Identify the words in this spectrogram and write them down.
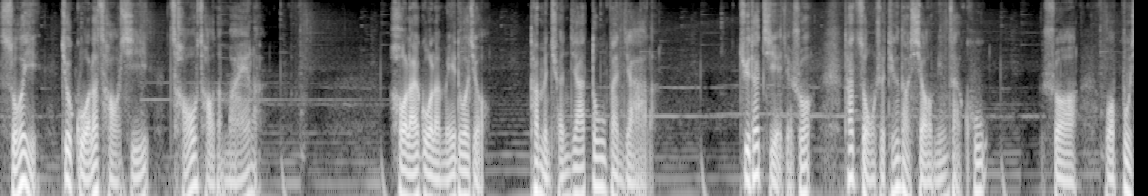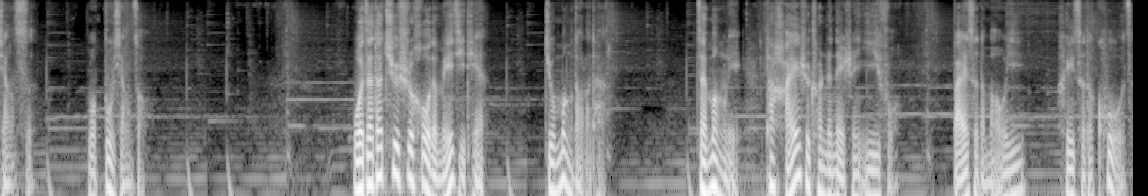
所以。就裹了草席，草草的埋了。后来过了没多久，他们全家都搬家了。据他姐姐说，他总是听到小明在哭，说：“我不想死，我不想走。”我在他去世后的没几天，就梦到了他。在梦里，他还是穿着那身衣服，白色的毛衣，黑色的裤子。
